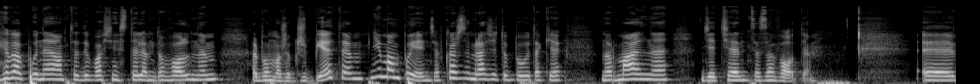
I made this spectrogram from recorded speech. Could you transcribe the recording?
Chyba płynęłam wtedy właśnie stylem dowolnym, albo może grzbietem, nie mam pojęcia. W każdym razie to były takie normalne, dziecięce zawody. E,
